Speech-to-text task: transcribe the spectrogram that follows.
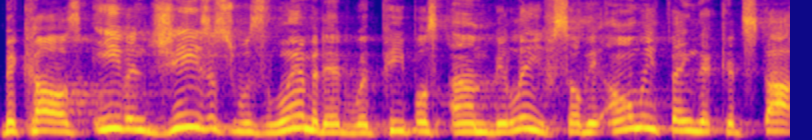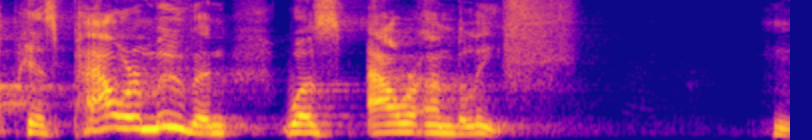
because even Jesus was limited with people's unbelief. So the only thing that could stop his power moving was our unbelief. Hmm.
